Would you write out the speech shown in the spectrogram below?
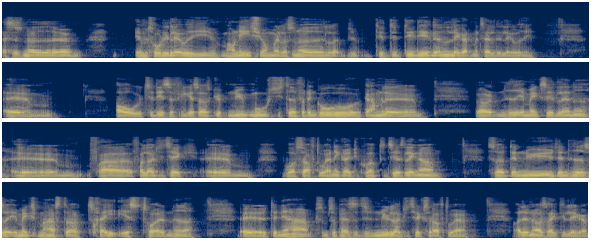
altså sådan noget, øh, jeg vil tro det er lavet i magnesium, eller sådan noget, eller, det, det, det, det er et eller andet lækkert metal, det er lavet i. Øhm, og til det så fik jeg så også købt en ny mus, i stedet for den gode gamle, hvad var den hed, MX et eller andet, øh, fra, fra Logitech, øh, hvor softwaren ikke rigtig kunne opdateres længere. Så den nye, den hedder så MX Master 3S, tror jeg den hedder, øh, den jeg har, som så passer til den nye Logitech software. Og den er også rigtig lækker.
